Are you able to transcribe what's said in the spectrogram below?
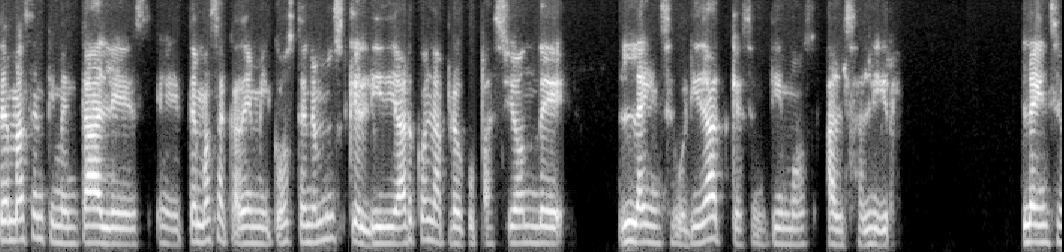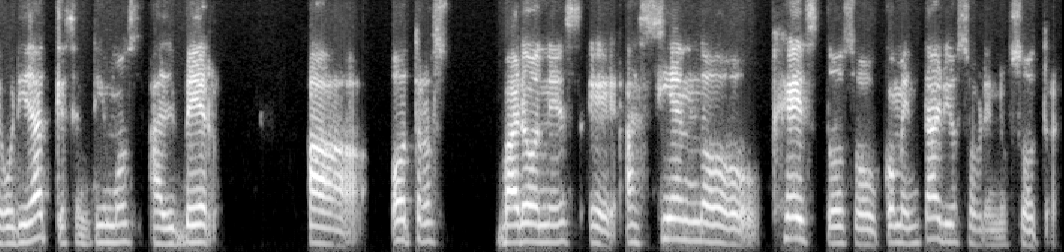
temas sentimentales, eh, temas académicos, tenemos que lidiar con la preocupación de la inseguridad que sentimos al salir, la inseguridad que sentimos al ver a otros varones eh, haciendo gestos o comentarios sobre nosotras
